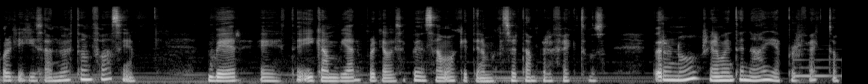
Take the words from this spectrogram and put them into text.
porque quizás no es tan fácil ver este, y cambiar, porque a veces pensamos que tenemos que ser tan perfectos, pero no, realmente nadie es perfecto.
